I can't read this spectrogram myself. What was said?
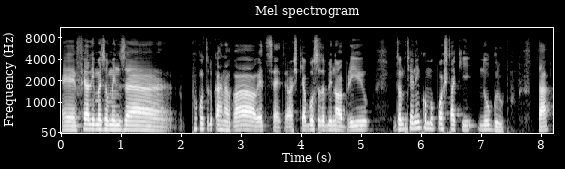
É, foi ali mais ou menos a por conta do carnaval, etc. Eu acho que a bolsa também não abriu, então não tinha nem como postar aqui no grupo, tá?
